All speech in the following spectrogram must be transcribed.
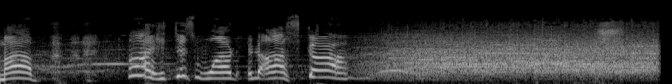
Mom, I just want an Oscar.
